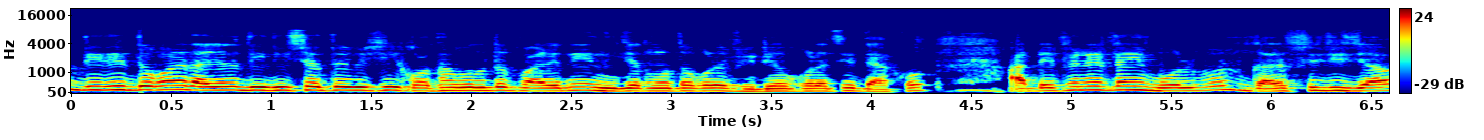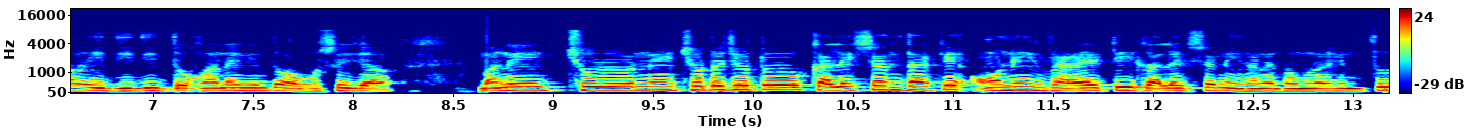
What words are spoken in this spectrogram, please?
দিদির দোকানে, তাই জন্য দিদির সাথে বেশি কথা বলতে পারিনি, নিজের মতো করে ভিডিও করেছি, দেখো। আর ডেফিনেটলি আমি বলব গার্লস যদি যাও, এই দিদির দোকানে কিন্তু অবশ্যই যাও। মানে ছোট মানে ছোট ছোট কালেকশন থাকে, অনেক ভ্যারাইটি কালেকশন এখানে তোমরা কিন্তু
